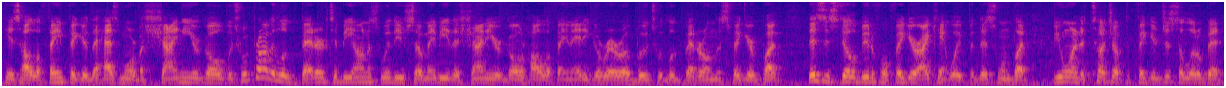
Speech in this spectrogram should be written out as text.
his Hall of Fame figure that has more of a shinier gold, which would probably look better, to be honest with you. So maybe the shinier gold Hall of Fame Eddie Guerrero boots would look better on this figure. But this is still a beautiful figure. I can't wait for this one. But if you wanted to touch up the figure just a little bit,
